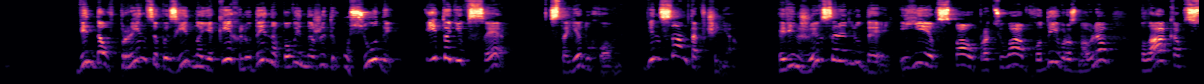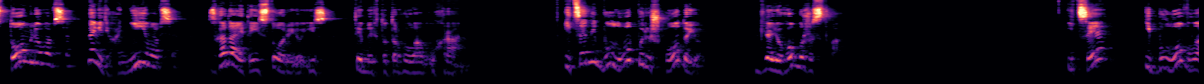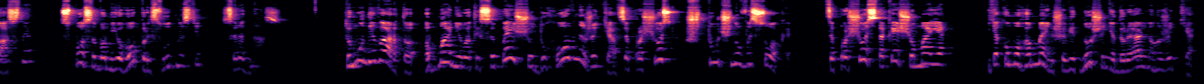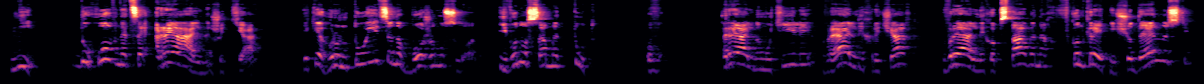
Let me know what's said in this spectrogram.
Він дав принципи, згідно яких людина повинна жити усюди, і тоді все стає духовним. Він сам так вчиняв. Він жив серед людей, їв, спав, працював, ходив, розмовляв, плакав, стомлювався, навіть гнівався. Згадайте історію із тими, хто торгував у храмі. І це не було перешкодою для його божества. І це і було, власне, способом його присутності серед нас. Тому не варто обманювати себе, що духовне життя це про щось штучно високе, це про щось таке, що має якомога менше відношення до реального життя. Ні. Духовне це реальне життя, яке ґрунтується на Божому Слові. І воно саме тут, в реальному тілі, в реальних речах, в реальних обставинах, в конкретній щоденності,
